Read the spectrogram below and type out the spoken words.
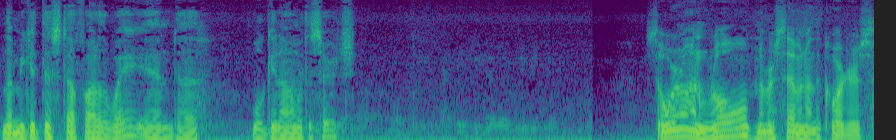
Let me get this stuff out of the way and uh, we'll get on with the search. So we're on roll number seven on the quarters.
